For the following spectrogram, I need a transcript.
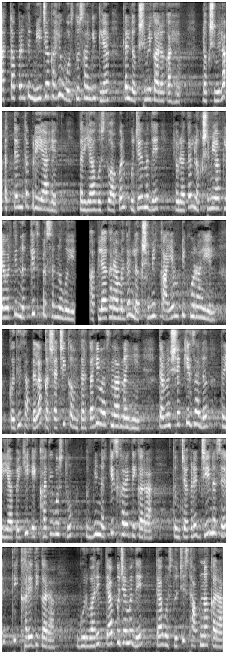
आत्तापर्यंत मी ज्या काही वस्तू सांगितल्या त्या लक्ष्मीकारक आहेत. लक्ष्मीला अत्यंत प्रिय आहेत. तर या वस्तू आपण पूजेमध्ये ठेवल्या तर लक्ष्मी आपल्यावरती नक्कीच प्रसन्न होईल. आपल्या घरामध्ये लक्ष्मी कायम टिकून राहील. कधीच आपल्याला कशाची कमतरताही वाचणार नाही. त्यामुळे शक्य झालं तर यापैकी एखादी वस्तू तुम्ही नक्कीच खरेदी करा. तुमच्याकडे जी नसेल ती खरेदी करा. गुरुवारी त्या पूजेमध्ये त्या वस्तूची स्थापना करा.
